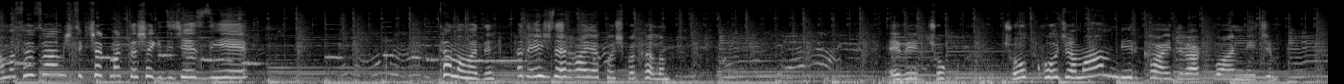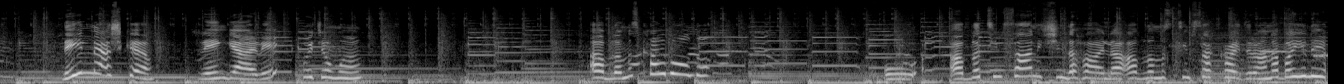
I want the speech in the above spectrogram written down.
Ama söz vermiştik çakmak taşa gideceğiz diye. Tamam hadi. Hadi ejderhaya koş bakalım. Evet çok çok kocaman bir kaydırak bu anneciğim. Değil mi aşkım? Rengarenk kocaman. Ablamız kayboldu. O abla timsahın içinde hala. Ablamız timsah kaydırağına bayılıyor.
